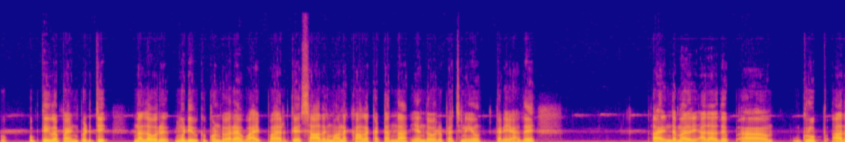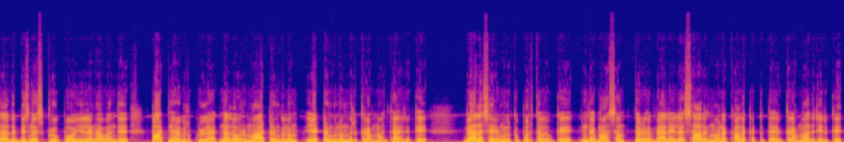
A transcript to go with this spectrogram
உக்- உக்திகளை பயன்படுத்தி நல்ல ஒரு முடிவுக்கு கொண்டு வர வாய்ப்பாக இருக்குது சாதகமான காலகட்டம் தான் எந்த ஒரு பிரச்சனையும் கிடையாது. இந்த மாதிரி அதாவது குரூப் அதாவது பிஸ்னஸ் குரூப்போ இல்லைன்னா வந்து பார்ட்னர்களுக்குள்ள நல்ல ஒரு மாற்றங்களும் ஏற்றங்களும் இருக்கிற மாதிரி தான் இருக்குது வேலை செய்கிறவங்களுக்கு பொறுத்தளவுக்கு இந்த மாதம் வேலையில் சாதகமான காலகட்டத்தை இருக்கிற மாதிரி இருக்குது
